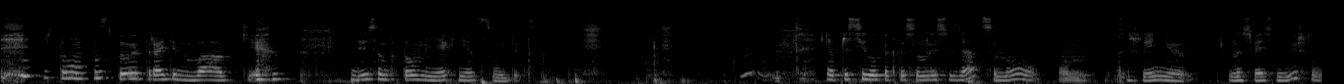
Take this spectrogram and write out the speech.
что он пустую тратит бабки. Здесь он потом меня их не отсудит. Я просила как-то со мной связаться, но он, к сожалению, на связь не вышел,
